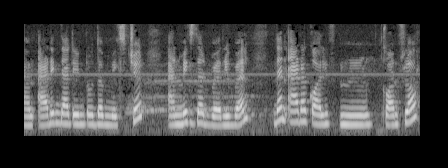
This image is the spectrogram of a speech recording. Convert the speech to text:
and adding that into the mixture and mix that very well. Then add a um, corn flour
